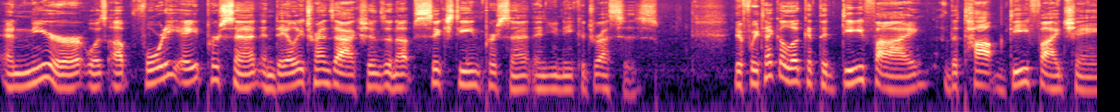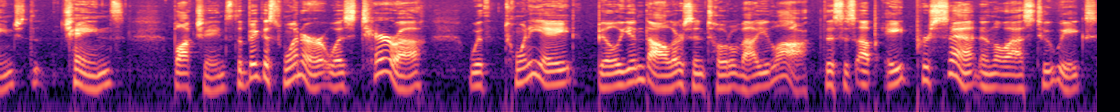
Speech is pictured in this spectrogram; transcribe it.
And Near was up 48% in daily transactions and up 16% in unique addresses. If we take a look at the DeFi, the top DeFi change, chains, blockchains, the biggest winner was Terra with 28 billion dollars in total value locked. This is up 8% in the last 2 weeks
